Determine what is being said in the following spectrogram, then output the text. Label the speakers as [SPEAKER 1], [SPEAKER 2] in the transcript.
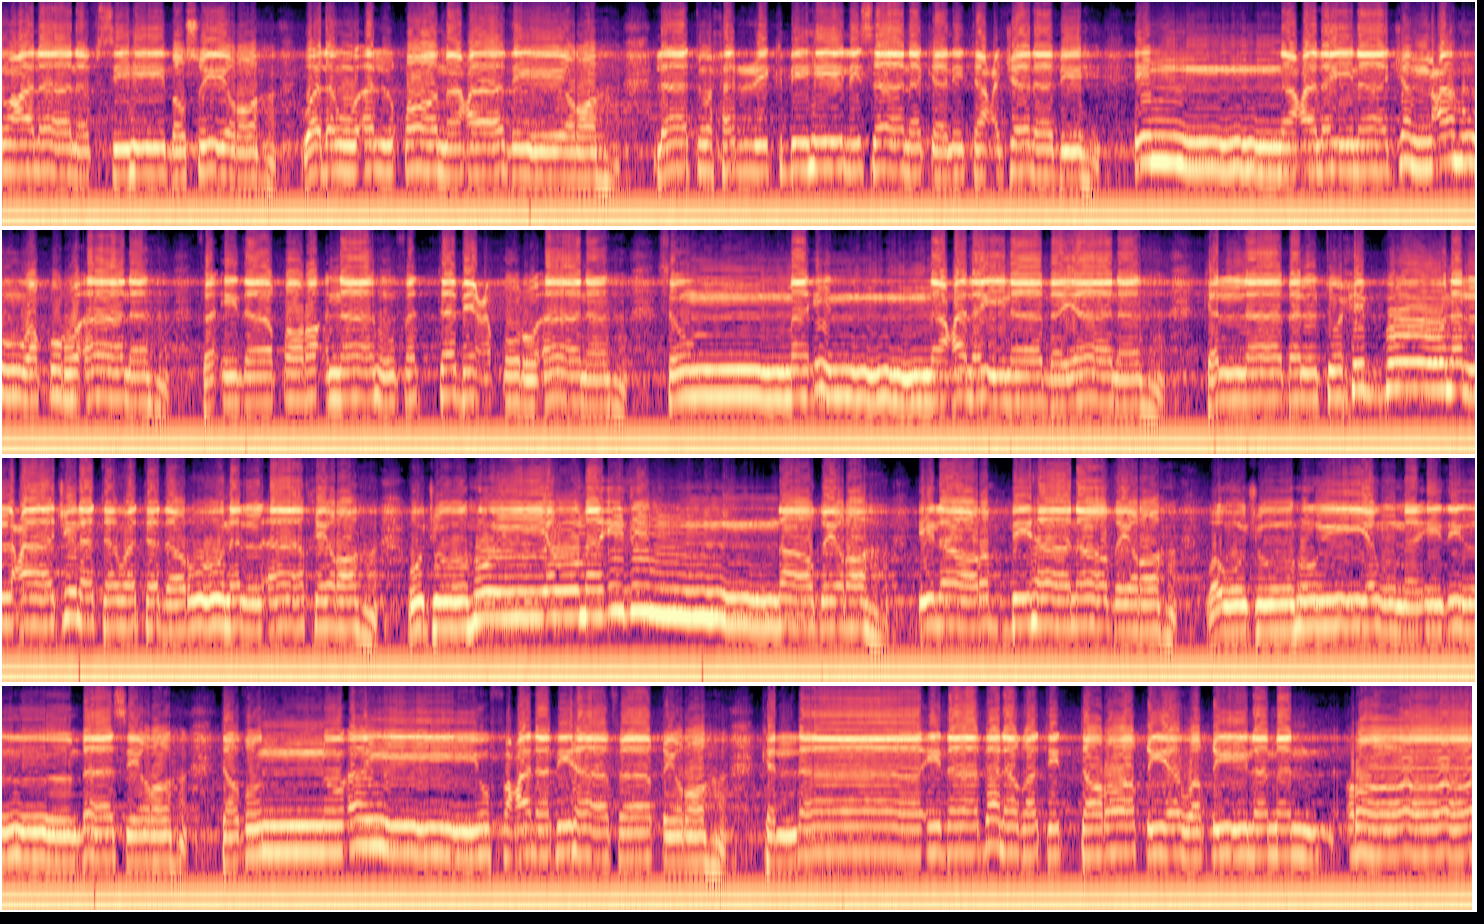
[SPEAKER 1] على نفسه بصيرة ولو ألقى معاذيره. لا تحرك به لسانك لتعجل به. إن علينا جمعه وقرآنه. فإذا قرأناه فاتبع قرآنه. ثم إن علينا بيانه. كلا بل تحبون العاجلة وتذرون الآخرة. وجوه يومئذ ناظرة. إلى ربها ناظرة ووجوه يومئذ باسرة تظن أن يفعل بها فاقرة كلا إذا بلغت التراقي وقيل من راق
